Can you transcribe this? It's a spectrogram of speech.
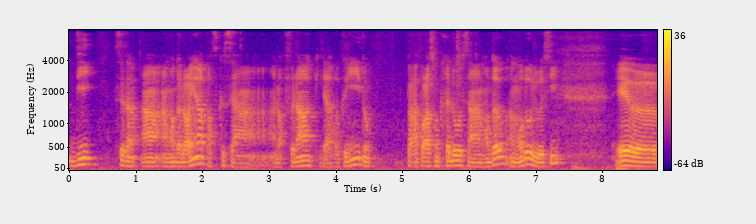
dit c'est un, un, un Mandalorien parce que c'est un, un orphelin qu'il a recueilli donc par rapport à son credo c'est un Mando, un Mando lui aussi. Et euh,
